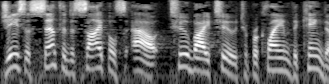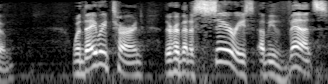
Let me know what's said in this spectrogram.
Jesus sent the disciples out two by two to proclaim the kingdom, when they returned, there have been a series of events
